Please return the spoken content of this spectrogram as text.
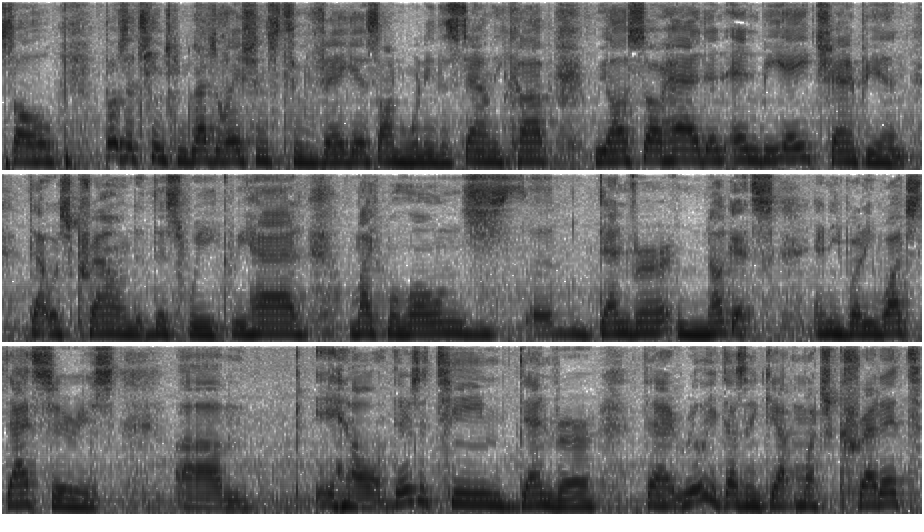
so those are teams. Congratulations to Vegas on winning the Stanley Cup. We also had an NBA champion that was crowned this week. We had Mike Malone's uh, Denver Nuggets. Anybody watched that series? Um, you know, there's a team, Denver, that really doesn't get much credit.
